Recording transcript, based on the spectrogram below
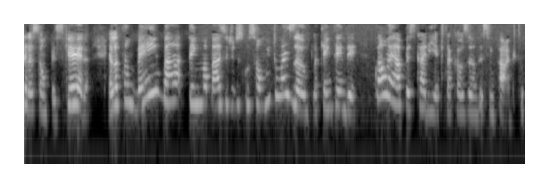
Interação pesqueira, ela também tem uma base de discussão muito mais ampla, que é entender qual é a pescaria que está causando esse impacto.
